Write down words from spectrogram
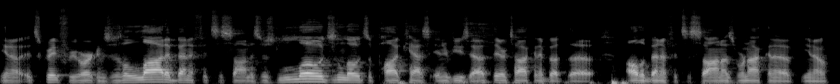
you know it's great for your organs. There's a lot of benefits to saunas. There's loads and loads of podcast interviews out there talking about the all the benefits of saunas. We're not going to you know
